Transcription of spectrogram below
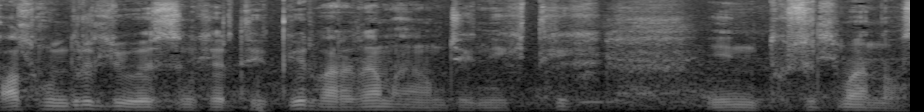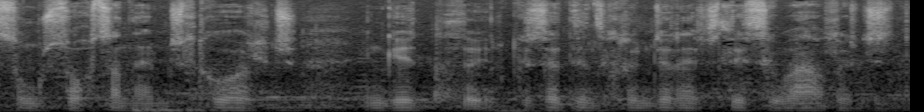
гол хүндрэл юу байсан гэхээр тэдгээр програм хангамжийг нэгтгэх энэ төсөл маань бас өнгөрсөн хугацаанд амжилтгүй болж ингээд ерөнхий сайдын захирамжаар ажлын хэсэг байгуулагдаж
